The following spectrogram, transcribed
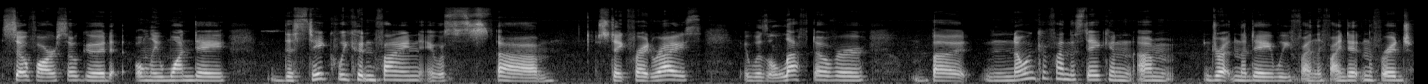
so far so good. Only one day, the steak we couldn't find. It was um, steak fried rice. It was a leftover, but no one could find the steak, and I'm dreading the day we finally find it in the fridge.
